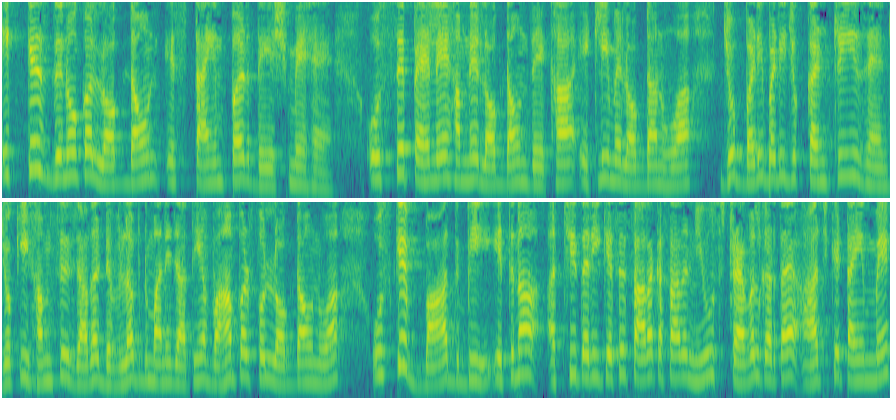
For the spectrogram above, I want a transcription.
21 दिनों का लॉकडाउन इस टाइम पर देश में है। उससे पहले हमने लॉकडाउन देखा, इटली में लॉकडाउन हुआ, जो बड़ी बड़ी जो कंट्रीज़ हैं, जो कि हमसे ज़्यादा डेवलप्ड मानी जाती हैं, वहाँ पर फुल लॉकडाउन हुआ। उसके बाद भी इतना अच्छी तरीके से सारा का सारा न्यूज़ ट्रेवल करता है आज के टाइम में।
